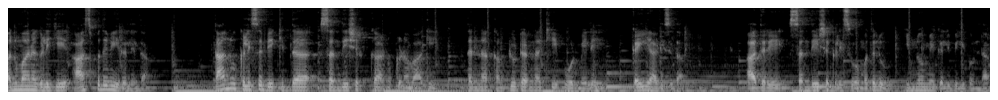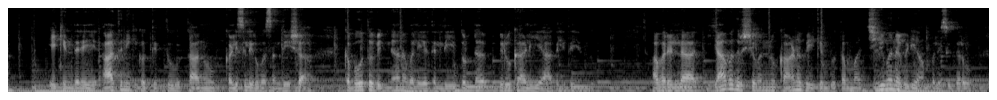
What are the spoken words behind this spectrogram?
ಅನುಮಾನಗಳಿಗೆ ಆಸ್ಪದವೇ ಇರಲಿಲ್ಲ. ತಾನು ಕಳಿಸಬೇಕಿದ್ದ ಸಂದೇಶಕ್ಕೆ ಅನುಗುಣವಾಗಿ ತನ್ನ ಕಂಪ್ಯೂಟರ್ನ ಕೀಬೋರ್ಡ್ ಮೇಲೆ ಕೈ ಆಡಿಸಿದ. ಆದರೆ ಸಂದೇಶ ಕಳಿಸುವ ಮೊದಲು ಇನ್ನೊಮ್ಮೆ ಗಲಿಬಿಲಿಗೊಂಡ. ಏಕೆಂದರೆ ಆತನಿಗೆ ಗೊತ್ತಿತ್ತು ತಾನು ಕಳಿಸಲಿರುವ ಸಂದೇಶ ಕಬೋತ ವಿಜ್ಞಾನ ವಲಯದಲ್ಲಿ ದೊಡ್ಡ ಬಿರುಗಾಳಿಯೇ ಆಗಲಿದೆ ಎಂದು. ಅವರೆಲ್ಲ ಯಾವ ದೃಶ್ಯವನ್ನು ಕಾಣಬೇಕೆಂದು ತಮ್ಮ ಜೀವನವಿಡೀ ಹಂಬಲಿಸಿದರು.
